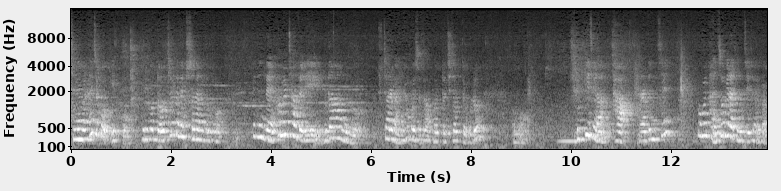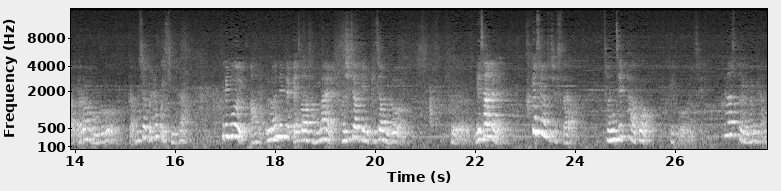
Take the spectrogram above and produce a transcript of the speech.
진행을 해주고 있고 그리고 또 최근에 주차장도 뭐 했는데 화물차들이 무단으로 주차를 많이 하고 있어서 그것도 지속적으로 어, 높이 제한 다라든지 혹은 단속이라든지 저희가 여러모로 그러니까 무색을 하고 있습니다. 그리고 어, 의원님들께서 정말 거시적인 비전으로 그 예산을 크게 세워주셨어요. 전집하고 그리고 클러스터 용역이라는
